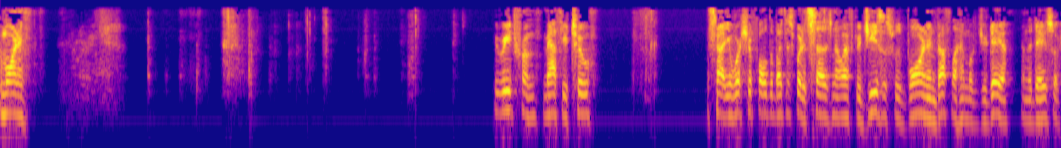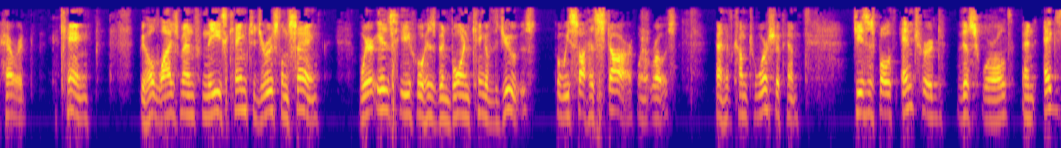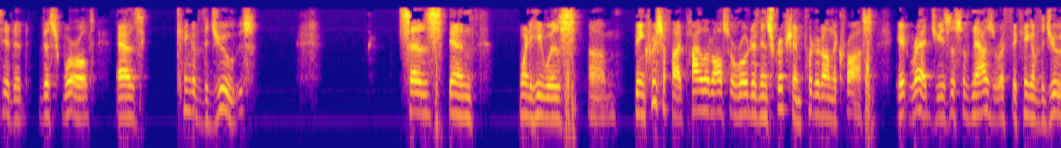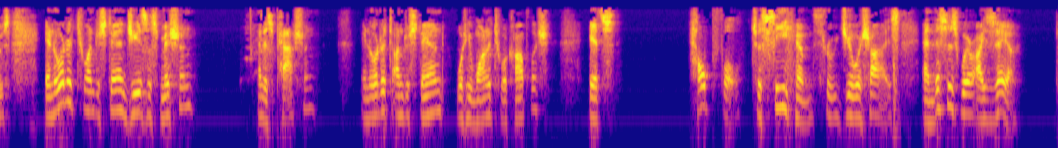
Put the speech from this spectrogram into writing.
Good morning. We read from Matthew 2. It's not your worship folder, but this is what it says. Now after Jesus was born in Bethlehem of Judea in the days of Herod the king, behold, wise men from the east came to Jerusalem saying, Where is he who has been born king of the Jews? For we saw his star when it rose and have come to worship him. Jesus both entered this world and exited this world as king of the Jews. says in when he was um, being crucified, Pilate also wrote an inscription, put it on the cross. It read, Jesus of Nazareth, the King of the Jews. In order to understand Jesus' mission and his passion, in order to understand what he wanted to accomplish, it's helpful to see him through Jewish eyes. And this is where Isaiah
